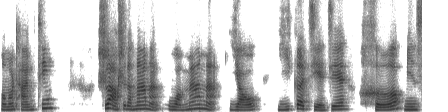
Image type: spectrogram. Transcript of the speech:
One more time，听。石老师的妈妈，我妈妈有一个姐姐和 means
